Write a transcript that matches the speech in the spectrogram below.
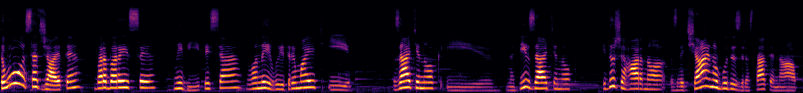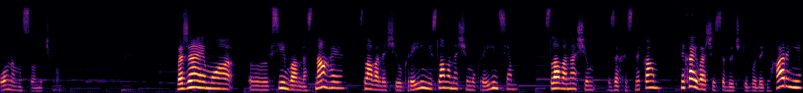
Тому саджайте барбариси, не бійтеся, вони витримають і затінок, і напівзатінок, і дуже гарно, звичайно, будуть зростати на повному сонечку. Бажаємо е, всім вам наснаги, слава нашій Україні, слава нашим українцям, слава нашим захисникам. Нехай ваші садочки будуть гарні,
